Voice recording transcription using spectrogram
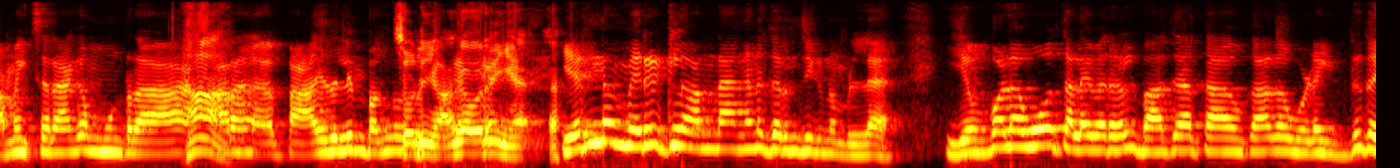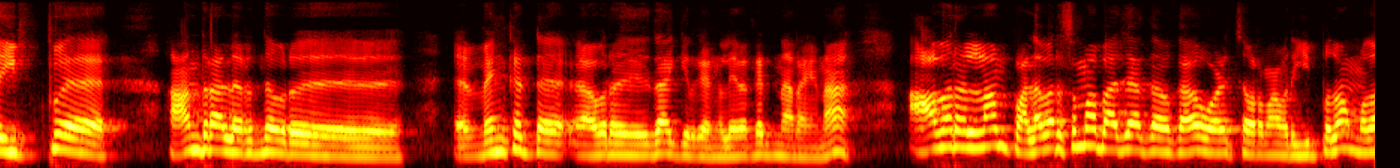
அமைச்சராக மூன்று இதுலயும் பங்கு சொன்னீங்க அங்க வர்றீங்க. என்ன மெரிட்ல வந்தாங்கன்னு தெரிஞ்சுக்கணும்ல. எவ்வளவோ தலைவர்கள் பாஜகவுக்காக உழைத்து இப்ப ஆந்திரால இருந்த ஒரு வெங்கட் அவர் இதாக்கியிருக்காங்களே வெங்கட் நாராயணா அவரெல்லாம் பல வருஷமாக பாஜகவுக்காக உழைச்சவர் தான் அவர். இப்போ தான் முத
